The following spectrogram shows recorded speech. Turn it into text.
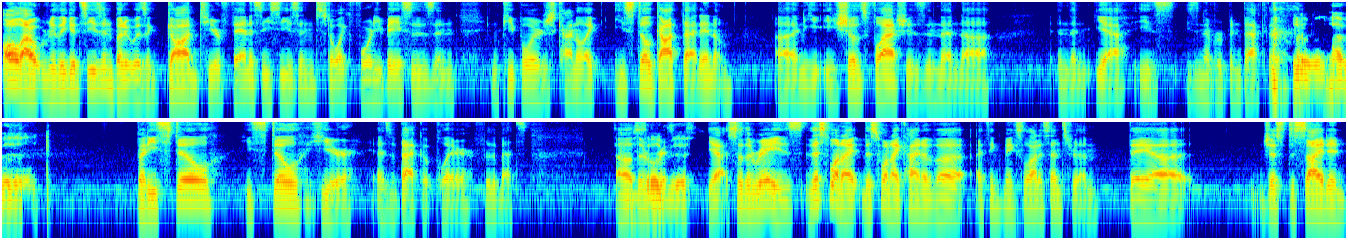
all out really good season, but it was a god tier fantasy season, still like forty bases and, and people are just kinda like he's still got that in him. Uh, and he, he shows flashes and then uh, and then yeah, he's he's never been back there. He But, doesn't have it in. but he's still he's still here as a backup player for the Mets. Uh, He the still Ra- exists. yeah, so the Rays, this one I this one I kind of uh I think makes a lot of sense for them. They uh just decided,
